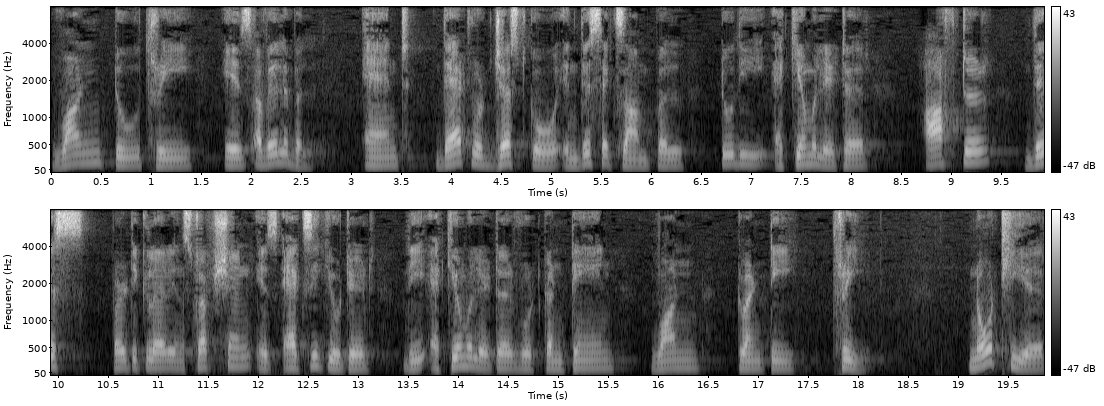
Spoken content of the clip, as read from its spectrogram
1, 2, 3 is available, and that would just go in this example to the accumulator after this particular instruction is executed. The accumulator would contain 123. Note here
